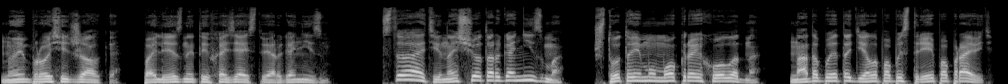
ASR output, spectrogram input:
но и бросить жалко. Полезный ты в хозяйстве организм. Кстати, насчет организма. Что-то ему мокро и холодно. Надо бы это дело побыстрее поправить.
